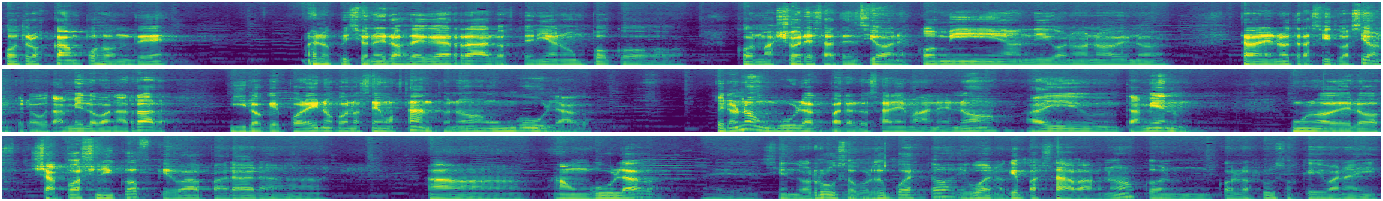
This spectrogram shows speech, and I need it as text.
otros campos donde los prisioneros de guerra los tenían un poco con mayores atenciones, comían, digo, no, no, no, estaban en otra situación, pero también lo van a narrar. Y lo que por ahí no conocemos tanto, ¿no? Un gulag. Pero no un gulag para los alemanes, ¿no? Hay también uno de los Yaposhnikov que va a parar a, un gulag, eh, siendo ruso, por supuesto. Y bueno, ¿qué pasaba, ¿no? Con, con los rusos que iban ahí.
